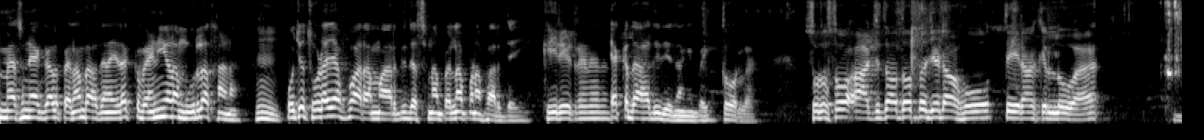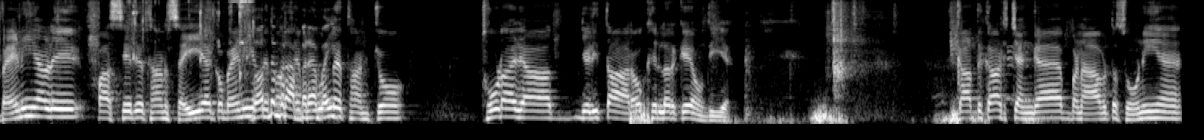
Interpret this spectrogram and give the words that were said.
ਮੈਂ ਤੁਹਾਨੂੰ ਇੱਕ ਗੱਲ ਪਹਿਲਾਂ ਦੱਸ ਦੇਣਾ ਜਿਹੜਾ ਕਵੈਣੀ ਵਾਲਾ ਮੂਰਲਾ ਥਾਣਾ ਉਹ ਚ ਥੋੜਾ ਜਿਹਾ ਫੁਹਾਰਾ ਮਾਰਦੀ ਦੱਸਣਾ ਪਹਿਲਾਂ ਆਪਣਾ ਫਰਜ਼ ਹੈ ਜੀ। ਕੀ ਰੇਟ ਰਹਿਣਾ ਇਹਦਾ? ਇੱਕ 10 ਦੀ ਦੇ ਦਾਂਗੇ ਬਾਈ। ਤੋਰ ਲੈ। ਸੋ ਦੋਸਤੋ ਅੱਜ ਦਾ ਦੁੱਧ ਜਿਹੜਾ ਉਹ 13 ਕਿਲੋ ਹੈ। ਬਹਿਣੀ ਵਾਲੇ ਪਾਸੇ ਦੇ ਥਣ ਸਹੀ ਹੈ ਕਬਹਿਣੀ ਵਾਲੇ ਦੁੱਧ ਬਰਾਬਰ ਹੈ ਬਾਈ। ਮੂਹਰਲੇ ਥਣ ਚੋਂ ਥੋੜਾ ਜਿਹਾ ਜਿਹੜੀ ਧਾਰ ਆ ਉਹ ਖਿੱਲਰ ਕੇ ਆਉਂਦੀ ਹੈ। ਕੱਦ ਕਾਠ ਚੰਗਾ ਹੈ ਬਣਾਵਟ ਸੋਹਣੀ ਹੈ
